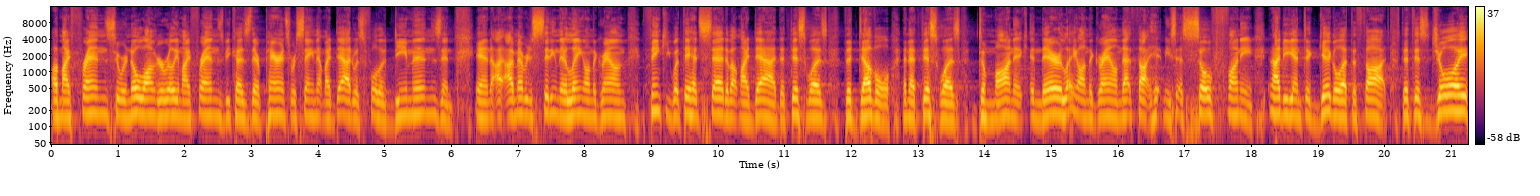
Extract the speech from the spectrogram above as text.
of my friends who were no longer really my friends because their parents were saying that my dad was full of demons friends. And, and I, I remember just sitting there laying on the ground thinking what they had said about my dad that this was the devil and that this was demonic. And there, laying on the ground, that thought hit me. It's so funny. And I began to giggle at the thought that this joy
